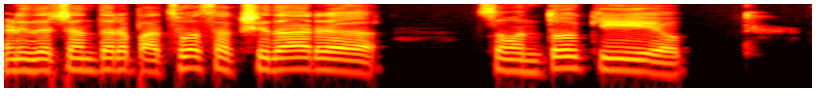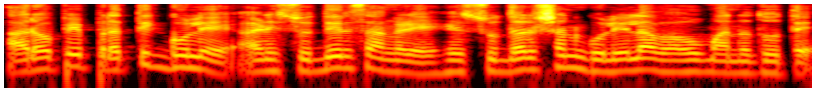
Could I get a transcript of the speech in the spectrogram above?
आणि त्याच्यानंतर पाचवा साक्षीदार असं म्हणतो की आरोपी प्रतीक घुले आणि सुधीर सांगळे हे सुदर्शन घुलेला भाऊ मानत होते.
